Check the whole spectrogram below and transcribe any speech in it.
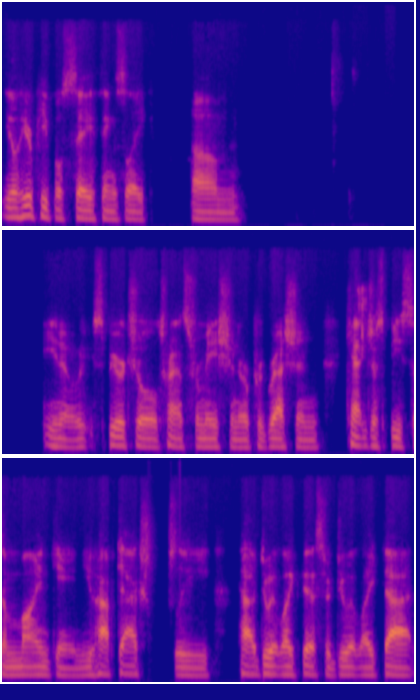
you'll hear people say things like um you know spiritual transformation or progression can't just be some mind game. You have to actually have do it like this or do it like that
